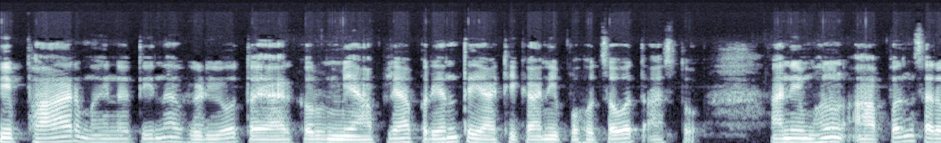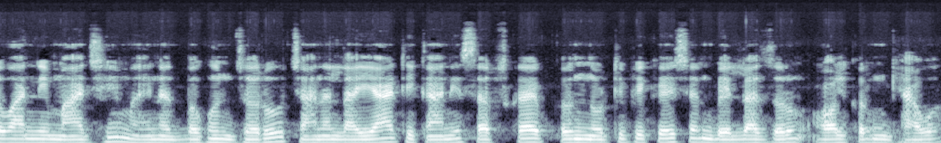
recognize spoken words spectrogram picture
की फार मेहनतीनं व्हिडिओ तयार करून मी आपल्यापर्यंत या ठिकाणी पोहोचवत असतो. आणि म्हणून आपण सर्वांनी माझी मेहनत बघून जरूर चॅनलला या ठिकाणी सबस्क्राईब करून नोटिफिकेशन बेलला जरूर ऑल करून घ्यावं.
